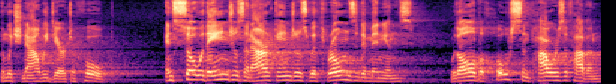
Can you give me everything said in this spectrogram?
in which now we dare to hope. And so, with angels and archangels, with thrones and dominions, with all the hosts and powers of heaven,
